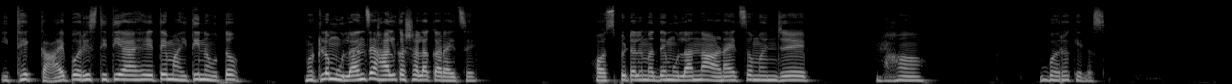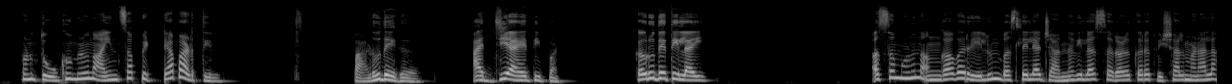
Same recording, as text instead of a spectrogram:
इथे काय परिस्थिती आहे ते माहिती नव्हतं. म्हटलं मुलांचे हाल कशाला करायचे? हॉस्पिटलमध्ये मुलांना आणायचं म्हणजे हां बरं केलंस. पण दोघं मिळून आईंचा पिट्ट्या पाडतील. पाडू दे ग. आजी आहे ती पण. करू दे तिलाई असं म्हणून अंगावर रेलून बसलेल्या जान्हवीला सरळ करत विशाल म्हणाला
